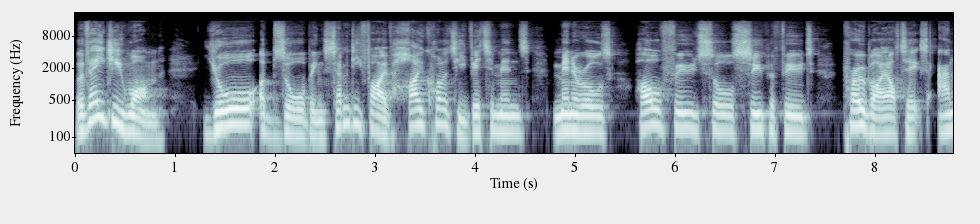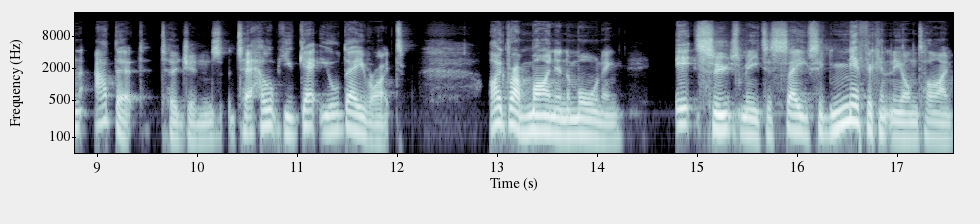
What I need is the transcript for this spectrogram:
With AG1, you're absorbing 75 high quality vitamins, minerals, whole food source superfoods, probiotics, and adaptogens to help you get your day right. I grab mine in the morning. It suits me to save significantly on time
